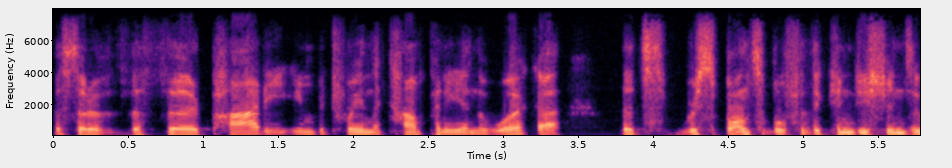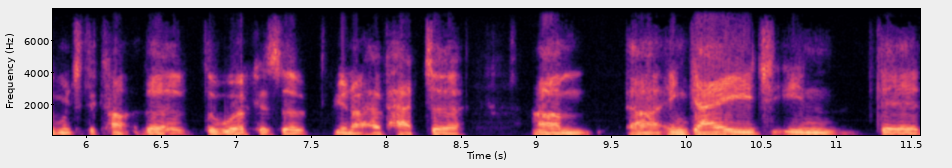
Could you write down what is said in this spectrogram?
the sort of the third party in between the company and the worker that's responsible for the conditions in which the the, the workers have you know have had to um, uh, engage in their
